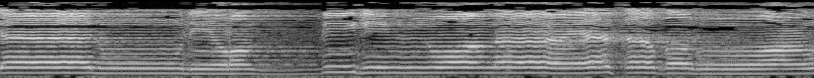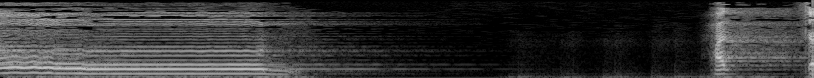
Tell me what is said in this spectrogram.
استكانوا لربهم وما يتضرعون. حتى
